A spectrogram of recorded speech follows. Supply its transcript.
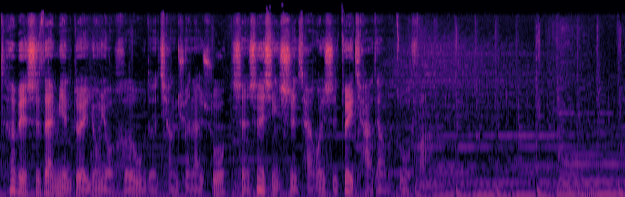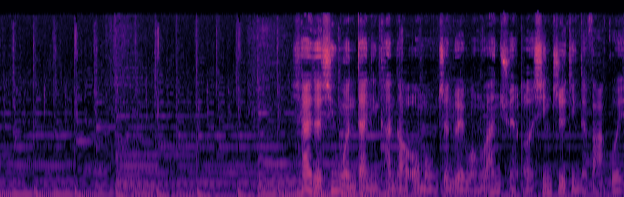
特别是在面对拥有核武的强权来说，审慎行事才会是最恰当的做法。下一则新闻带您看到欧盟针对网络安全而新制定的法规。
